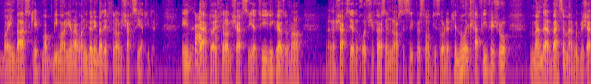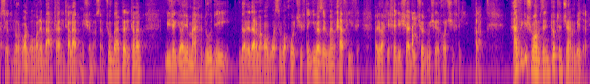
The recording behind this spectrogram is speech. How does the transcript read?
با این بحث که ما بیماری روانی داریم بعد اختلال شخصیتی داریم. این بله. ده تا اختلال شخصیتی یکی از اونها شخصیت خودشیفته است نارسیسیک پرسونالیتی دیسوردر که نوع خفیفش رو من در بحث مربوط به شخصیت نرمال به عنوان برتری طلب می‌شناسم. چون برتری طلب ویژگی های محدودی داره در مقام واسه با خودشیفتگی و ضمن خفیفه. ولی وقتی خیلی شدید. شد میشه خودشیفتگی. حالا حرفی که شما می‌زنید دو تا جنبه داره.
